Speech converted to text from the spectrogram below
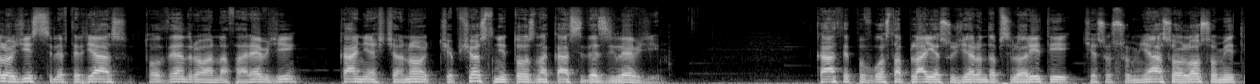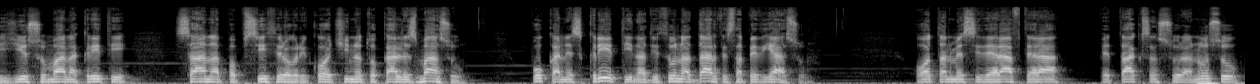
λογή της ελευθεριάς το δέντρο αναθαρεύγει κάνει ασκιανό και ποιος θνητός να κάσει δεν ζηλεύγει. Κάθε που βγω στα πλάγια σου γέροντα ψιλορίτη και σου σου μοιάσω ολόσωμη τη γη σου μάνα Κρήτη σαν από ψήθυρο γρικό εκείνο το κάλεσμά σου που κάνες Κρήτη να ντυθούν αντάρτες στα παιδιά σου. Όταν με σιδερά φτερά πετάξαν στους ουρανούς σου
